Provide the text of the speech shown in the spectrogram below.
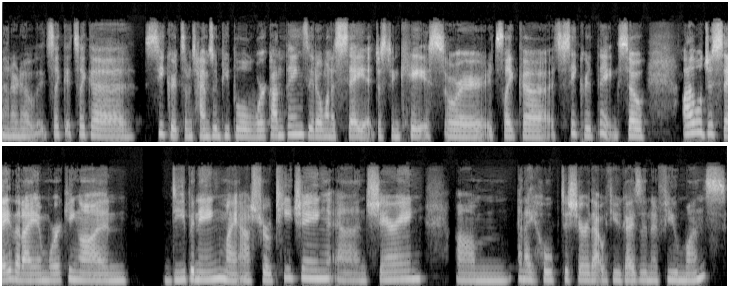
I don't know. It's like it's like a secret sometimes when people work on things, they don't want to say it just in case, or it's like a it's a sacred thing. So I will just say that I am working on deepening my astro teaching and sharing. Um, and I hope to share that with you guys in a few months.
